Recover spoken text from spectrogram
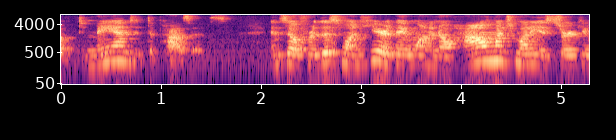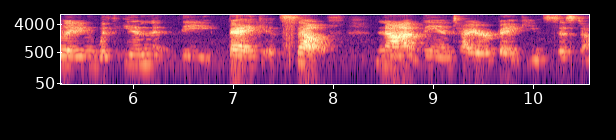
of demand deposits. And so for this one here, they want to know how much money is circulating within the bank itself, not the entire banking system.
